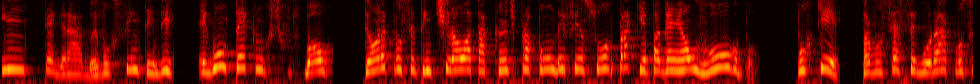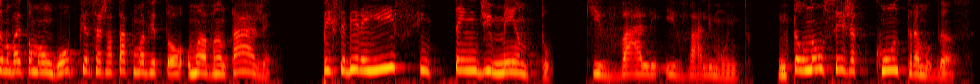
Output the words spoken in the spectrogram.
integrado, é você entender. É igual um técnico de futebol. Tem hora que você tem que tirar o atacante para pôr um defensor. Para quê? Para ganhar o jogo, pô. Por quê? Para você assegurar que você não vai tomar um gol porque você já está com uma, uma vantagem. Perceber é esse entendimento que vale e vale muito. Então não seja contra a mudança,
